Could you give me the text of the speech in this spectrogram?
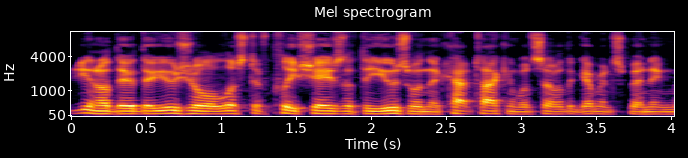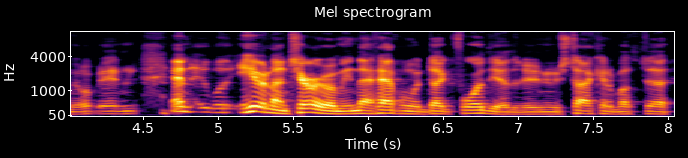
you know their their usual list of cliches that they use when they're talking about some of the government spending. And and here in Ontario, I mean that happened with Doug Ford the other day, and he was talking about the,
